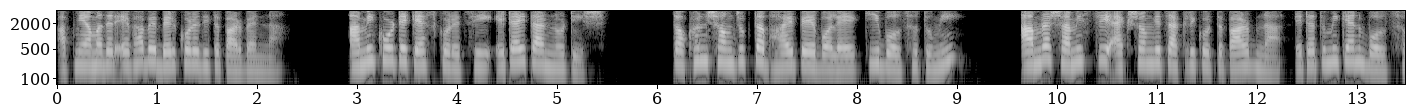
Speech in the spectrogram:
আপনি আমাদের এভাবে বের করে দিতে পারবেন না। আমি কোর্টে কেস করেছি, এটাই তার নোটিশ। তখন সংযুক্তা ভয় পেয়ে বলে, কি বলছো তুমি? আমরা স্বামী স্ত্রী একসঙ্গে চাকরি করতে পারব না, এটা তুমি কেন বলছ?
